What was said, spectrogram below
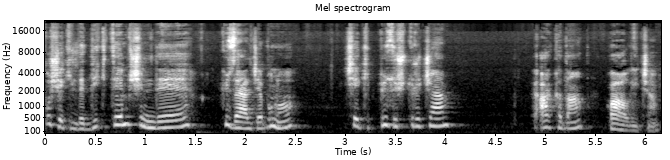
Bu şekilde diktim. Şimdi güzelce bunu çekip büzüştüreceğim ve arkadan bağlayacağım.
